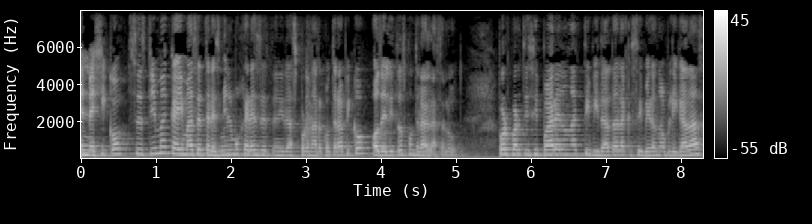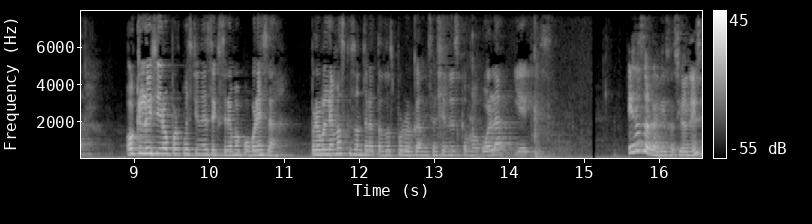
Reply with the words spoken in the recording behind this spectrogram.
En México se estima que hay más de 3.000 mujeres detenidas por narcotráfico o delitos contra la salud, por participar en una actividad a la que se vieron obligadas o que lo hicieron por cuestiones de extrema pobreza, problemas que son tratados por organizaciones como Bola y X. Esas organizaciones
